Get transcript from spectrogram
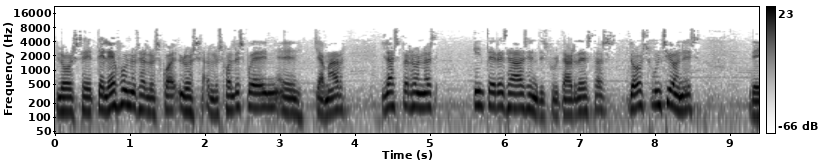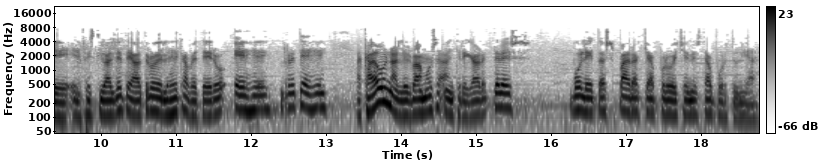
los eh, teléfonos a los, cual- los- a los cuales pueden eh, llamar las personas interesadas en disfrutar de estas dos funciones del Festival de Teatro del Eje Cafetero Eje Reteje. A cada una les vamos a entregar tres boletas para que aprovechen esta oportunidad.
